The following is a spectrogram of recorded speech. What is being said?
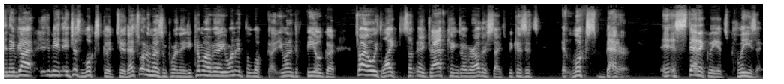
and they've got i mean it just looks good too. That's one of the most important things. You come over there you want it to look good. You want it to feel good. That's why i always liked something like draftkings over other sites because it's it looks better. Aesthetically it's pleasing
